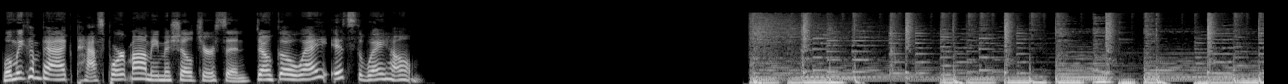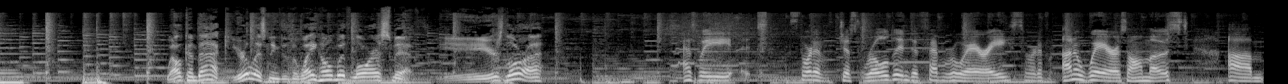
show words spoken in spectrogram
When we come back, Passport Mommy Michelle Jerson. Don't go away. It's the way home. Welcome back. You're listening to The Way Home with Laura Smith. Here's Laura. As we sort of just rolled into February, sort of unawares almost, um,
